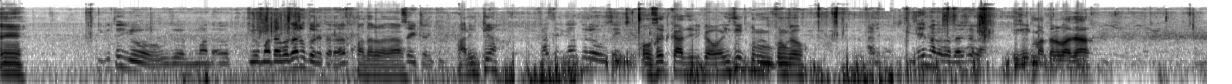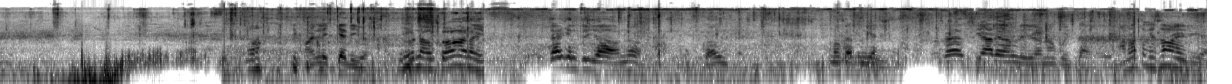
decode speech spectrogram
হ্যাঁ। মাদার বাজার। সাইড আর কি। আর এটা কাজের গাঁও ধরে ও সাইড ও সাইড কাজির গাও এই সাইড কোন কোন গাও আর এই মাদার বাজার সারা এই সাইড মাদার বাজার লিখে দিও কিন্তু নৌকা তুই জানি আমরা তো গেছিলাম এই দিকে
